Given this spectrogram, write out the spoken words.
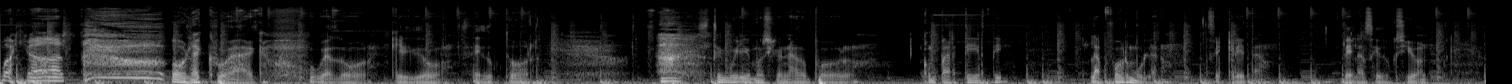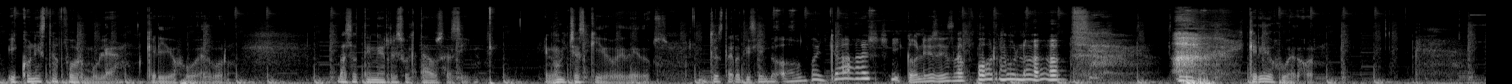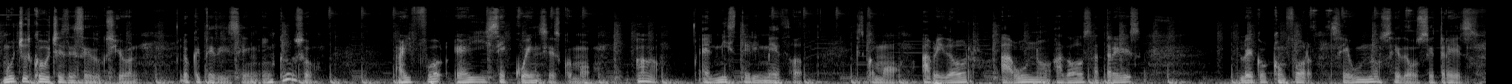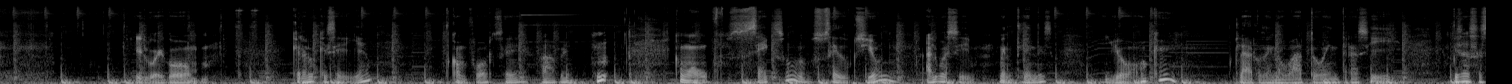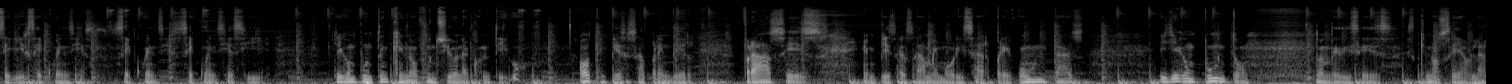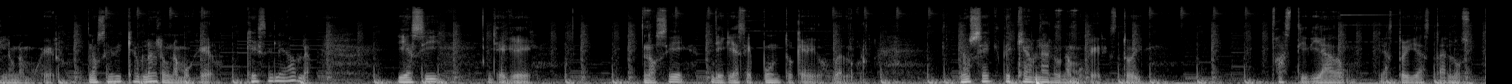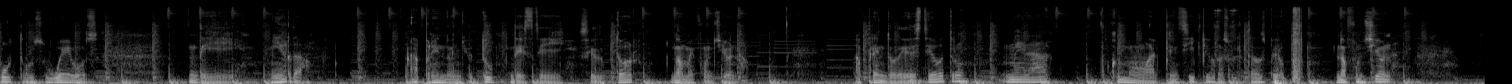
my gosh. Hola, crack, jugador, querido seductor. Ah, Estoy muy emocionado por compartirte la fórmula secreta de la seducción. Y con esta fórmula, querido jugador, vas a tener resultados así, en un chasquido de dedos. Y tú estarás diciendo, oh my gosh, ¿y cuál es esa fórmula? Ah, querido jugador, muchos coaches de seducción lo que te dicen, incluso hay, hay secuencias como ah, el Mystery Method, es como abridor A1, A2, A3, luego confort C1, C2, C3, y luego, ¿qué era lo que seguía? Confort, C, A, B, como sexo, seducción, algo así, ¿me entiendes? Yo, ok, claro, de novato entras y empiezas a seguir secuencias, secuencias, secuencias y llega un punto en que no funciona contigo. O te empiezas a aprender frases, empiezas a memorizar preguntas y llega un punto donde dices, es que no sé hablarle a una mujer, no sé de qué hablarle a una mujer, ¿qué se le habla? Y así llegué, no sé, llegué a ese punto, querido jugador. No sé de qué hablarle a una mujer, estoy ya estoy hasta los putos huevos de mierda. Aprendo en YouTube desde seductor, no me funciona. Aprendo de este otro, me da como al principio resultados, pero no funciona.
